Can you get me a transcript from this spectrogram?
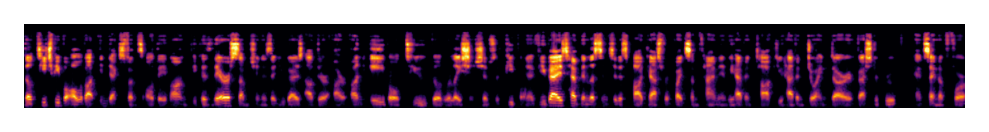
they'll teach people all about index funds all day long because their assumption is that you guys out there are unable to build relationships with people. Now, if you guys have been listening to this podcast for quite some time and we haven't talked, you haven't joined our investor group and signed up for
